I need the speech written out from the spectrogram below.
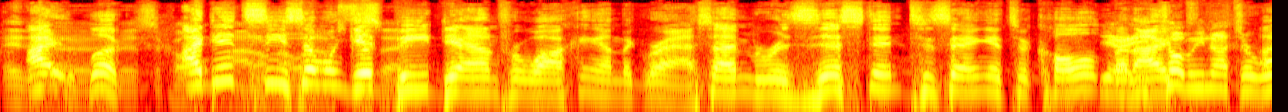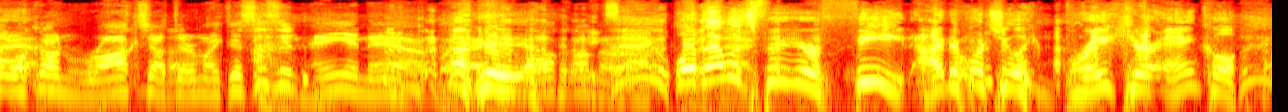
It- I it- look. it's a cult. I did don't see someone get beat down for walking on the grass. I'm resistant to saying it's a cult, Yeah, but you I told me not to I- walk on rocks out there. I'm like, this isn't A and M. Like, I can walk on the Exactly. Well, that was for your feet. I didn't want you to like break your ankle because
